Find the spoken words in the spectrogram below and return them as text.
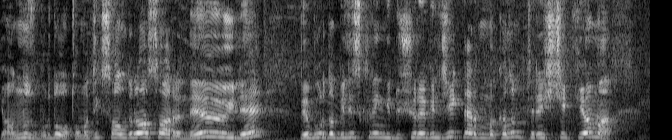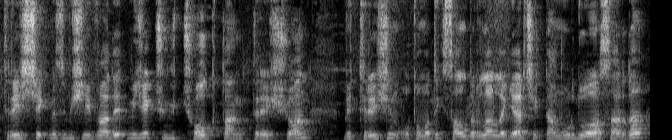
Yalnız burada otomatik saldırı hasarı ne öyle? Ve burada Blitzcrank'i düşürebilecekler mi bakalım. Trash çekiyor ama Trash çekmesi bir şey ifade etmeyecek. Çünkü çok tank Trash şu an. Ve Trash'in otomatik saldırılarla gerçekten vurduğu hasarda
